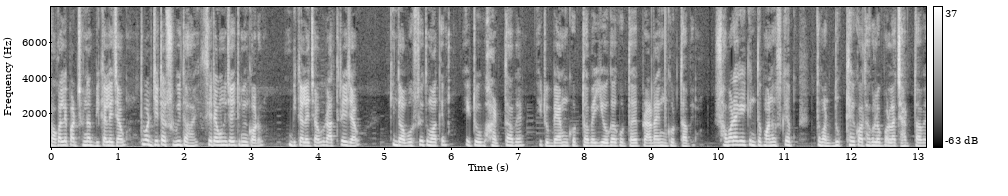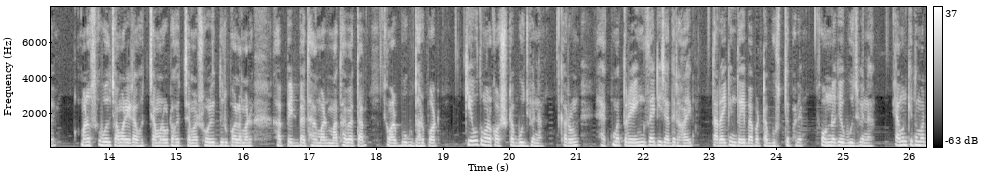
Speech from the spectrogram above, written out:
সকালে পারছ না, বিকালে যাও। তোমার যেটা সুবিধা হয়, সেটা অনুযায়ী তুমি করো। বিকালে যাও, রাত্রে যাও। কিন্তু অবশ্যই তোমাকে একটু হাঁটতে হবে, একটু ব্যায়াম করতে হবে যোগা করতে হবে, প্রাণায়াম করতে হবে। সবার আগে কিন্তু মানুষকে তোমার দুঃখের কথাগুলো বলা ছাড়তে হবে। মানুষকে বলছো, আমার এটা হচ্ছে, আমার ওটা হচ্ছে, আমার শরীর দুর্বল, আমার পেট ব্যথা, আমার মাথা ব্যথা, আমার বুক ধরপট কেউ তোমার কষ্টটা বুঝবে না, কারণ একমাত্র এংজাইটি যাদের হয়, তারাই কিন্তু এই ব্যাপারটা বুঝতে পারে, অন্য কেউ বুঝবে না। এমনকি তোমার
